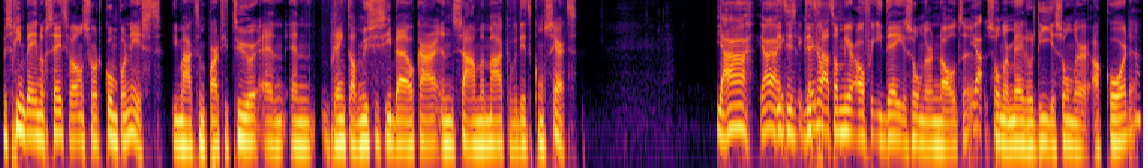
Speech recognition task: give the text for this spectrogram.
Misschien ben je nog steeds wel een soort componist. Die maakt een partituur en, en brengt dan muzici bij elkaar en samen maken we dit concert. Ja, ja dit, is, dit gaat dan meer over ideeën zonder noten, zonder melodieën, zonder akkoorden.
